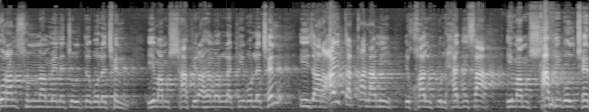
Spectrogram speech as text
কোরআন সুন্না মেনে চলতে বলেছেন। ইমাম শাফি রহমল্লাহ কি বলেছেন? ইজার আয়তা কালামি খালফুল হাদিসা। ইমাম শাফি বলছেন,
